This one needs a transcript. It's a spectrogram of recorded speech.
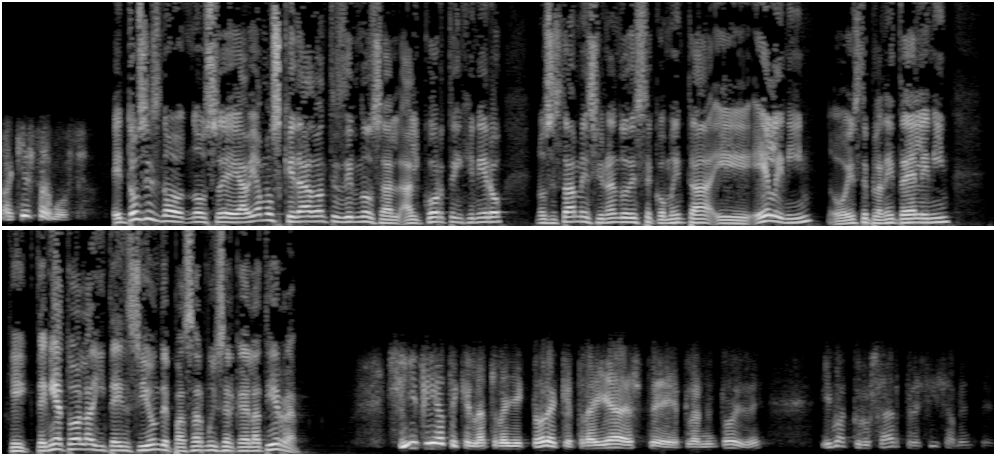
Aquí estamos. Entonces no, nos eh, habíamos quedado antes de irnos al, al, corte, ingeniero, nos estaba mencionando de este cometa eh, Elenin, o este planeta Elenin, que tenía toda la intención de pasar muy cerca de la Tierra. Sí, fíjate que la trayectoria que traía este planetoide iba a cruzar precisamente.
